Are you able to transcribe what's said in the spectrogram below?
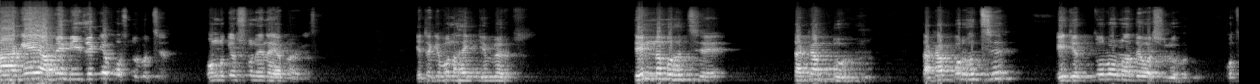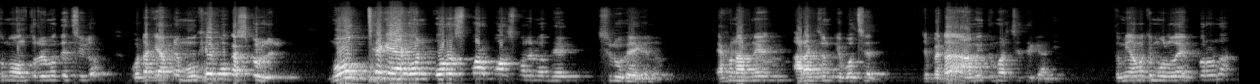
রাগে আপনি নিজেকে প্রশ্ন করছেন। অন্য কেউ শুনে নাই আপনার কাছে। এটাকে বলা হয় কিবের। তিন নম্বর হচ্ছে তাকাব্বুর। তাকাব্বুর হচ্ছে এই যে তুলনা দেওয়া শুরু হলো। প্রথমে অন্তরের মধ্যে ছিল, ওটাকে আপনি মুখে প্রকাশ করলেন। মুখ থেকে এখন পরস্পর পরস্পরের মধ্যে শুরু হয়ে গেল। এখন আপনি আর একজনকে বলছেন যে, বেটা, আমি তোমার চেয়ে জ্ঞানী। তুমি আমাকে মূল্যায়ন করো না।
